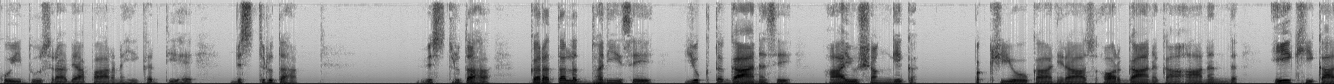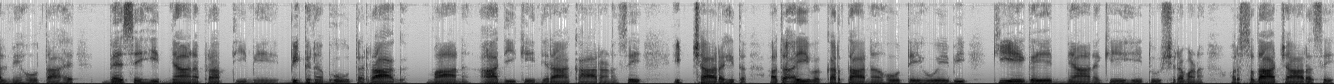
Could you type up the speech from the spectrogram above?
कोई दूसरा व्यापार नहीं करती है, विस्तृत विस्तृत करतल ध्वनि से युक्त गान से आयुषंगिक पक्षियों का निराश और गान का आनंद एक ही काल में होता है। वैसे ही ज्ञान प्राप्ति में विघ्न भूत राग, मान आदि के निराकरण से इच्छा रहित, अतएव कर्ता न होते हुए भी किए गए ज्ञान के हेतु श्रवण और सदाचार से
